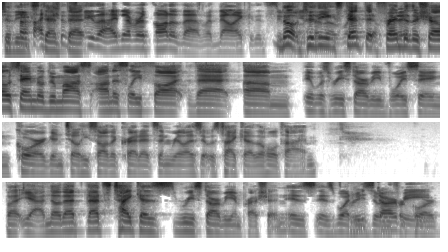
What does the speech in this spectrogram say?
To the extent can that see that I never thought of that, but now I can. as soon no, to the it, I was extent like, that yeah, friend of the show Samuel Dumas honestly thought that um it was Rhys Darby voicing Korg until he saw the credits and realized it was Taika the whole time. But yeah, no, that that's Taika's Rhys Darby impression is is what Rhys he's doing Darby for Korg.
